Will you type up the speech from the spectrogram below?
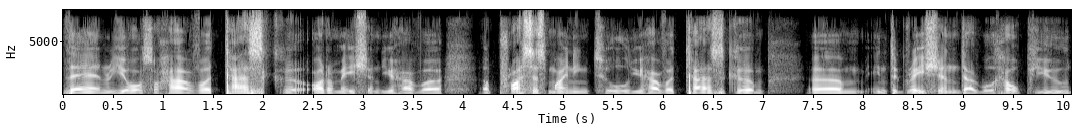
Then you also have a task uh, automation, you have a, a process mining tool, you have a task um, um, integration that will help you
